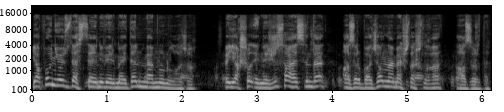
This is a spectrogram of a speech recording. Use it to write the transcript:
Yaponiya öz dəstəyini verməkdən məmnun olacaq və yaşıl enerji sahəsində Azərbaycanla əməkdaşlığa hazırdır.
